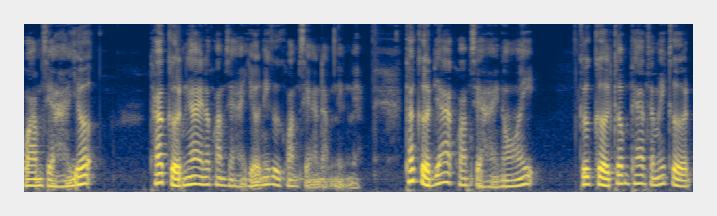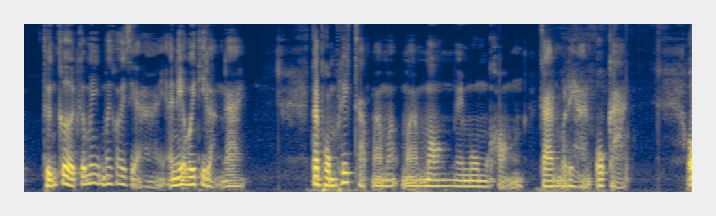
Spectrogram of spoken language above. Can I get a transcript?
ความเสียหายเยอะ ถ้าเกิดง่ายแล้วความเสียหายเยอะนี่คือความเสี่ยงอันดับหนึ่งเลยถ้าเกิดยากความเสียหายน้อย คือเกิดก็แทบจะไม่เกิดถึงเกิดก็ไม่ไม่ค่อยเสียหาย อันนี้เอาไว้ทีหลังได้ แต่ผมพลิกกลับมามามามองในมุมของการบริหารโอกาส โอ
